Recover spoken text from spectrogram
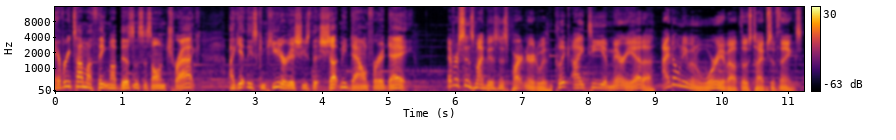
Every time I think my business is on track, I get these computer issues that shut me down for a day. Ever since my business partnered with Click IT of Marietta, I don't even worry about those types of things.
